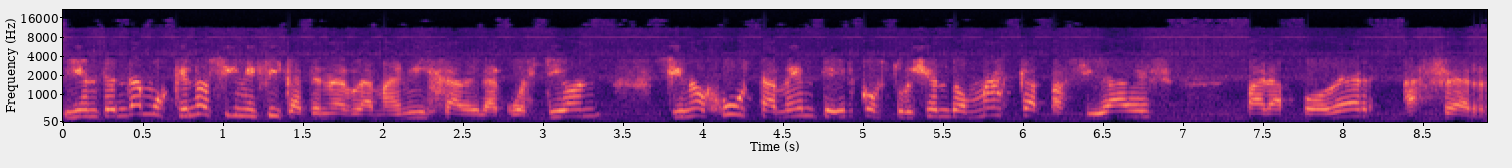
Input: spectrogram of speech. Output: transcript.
y entendamos que no significa tener la manija de la cuestión, sino justamente ir construyendo más capacidades para poder hacer.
